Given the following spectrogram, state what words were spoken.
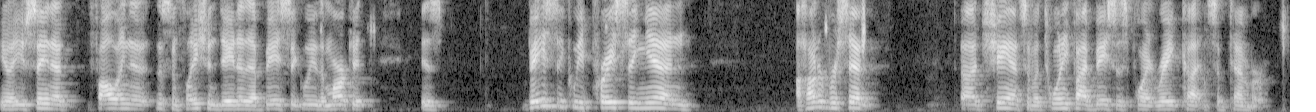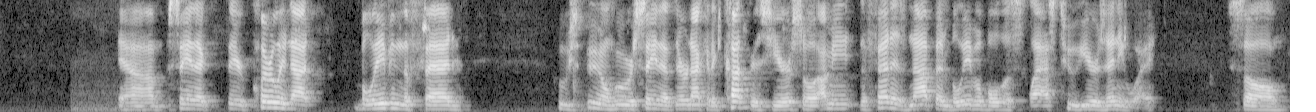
you know, he's saying that following this inflation data, that basically the market is basically pricing in 100% uh, chance of a 25 basis point rate cut in September. Um, saying that they're clearly not believing the Fed, who's you know who are saying that they're not going to cut this year. So I mean, the Fed has not been believable this last two years anyway. So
